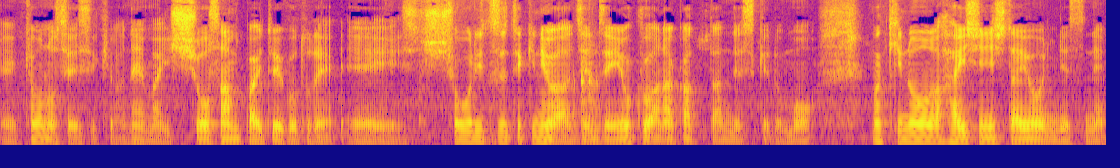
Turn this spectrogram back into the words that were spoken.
えー、今日の成績はね、まあ、1勝3敗ということで、えー、勝率的には全然良くはなかったんですけども、まあ、昨日配信したようにですね、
